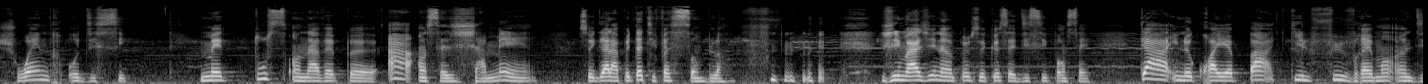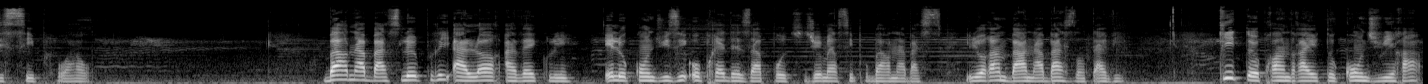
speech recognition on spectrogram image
joindre aux disciples, mais tous en avaient peur. Ah, on ne sait jamais. Ce gars-là, peut-être il fait semblant. J'imagine un peu ce que ses disciples pensaient. car il ne croyait pas qu'il fût vraiment un disciple. Wow. Barnabas le prit alors avec lui et le conduisit auprès des apôtres. Dieu merci pour Barnabas. Il y aura un Barnabas dans ta vie qui te prendra et te conduira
